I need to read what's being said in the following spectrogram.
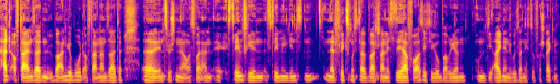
hat auf der einen Seite ein Überangebot, auf der anderen Seite äh, inzwischen eine Auswahl an extrem vielen Streamingdiensten. Netflix muss da wahrscheinlich sehr vorsichtig operieren, um die eigenen User nicht zu verschrecken.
